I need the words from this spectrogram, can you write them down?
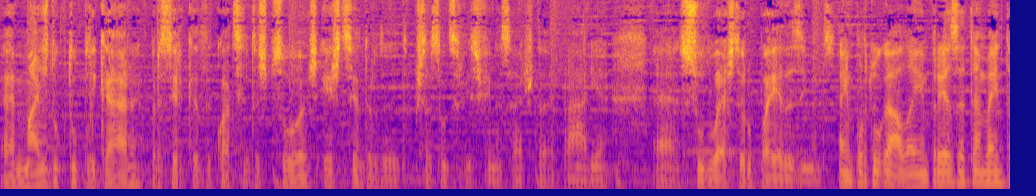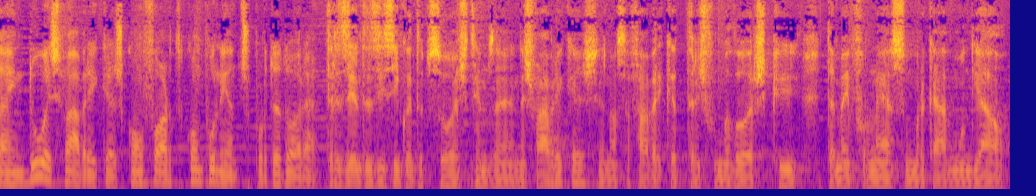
eh, mais do que duplicar para cerca de 400 pessoas este centro de, de prestação de serviços financeiros da, para a área uh, sudoeste europeia da Siemens. Em Portugal, a empresa também tem duas fábricas com forte componente exportadora. 350 pessoas que temos a, nas fábricas, a nossa fábrica de transformadores que também fornece o mercado mundial,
